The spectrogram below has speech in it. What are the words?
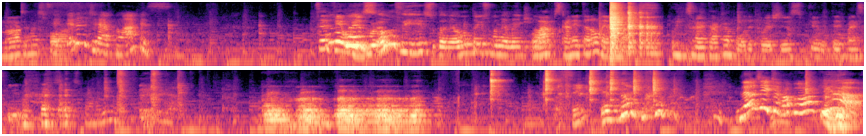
Nossa, é mais forte. Certeza que tirava com lápis? Você Eu não viu lembro, isso? eu não vi isso, Daniel. Eu não tenho isso na minha mente. não. Lápis, caneta, eu não lembro mais. O ensaio até acabou depois disso, porque não teve mais clima. Assim? Ele não. Não, gente, é robô aqui, ó.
